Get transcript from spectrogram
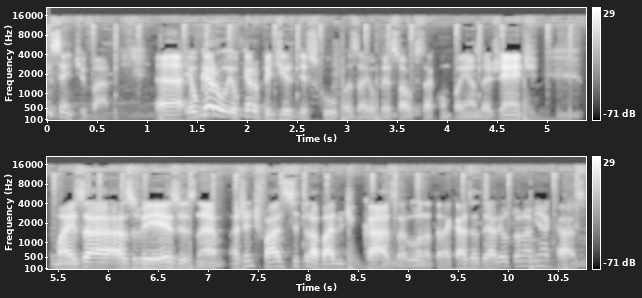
incentivar. Uh, eu, quero, eu quero pedir desculpas aí ao pessoal que está acompanhando a gente, mas às vezes, né, a gente faz esse trabalho de casa. A Luana está na casa dela e eu estou na minha casa.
